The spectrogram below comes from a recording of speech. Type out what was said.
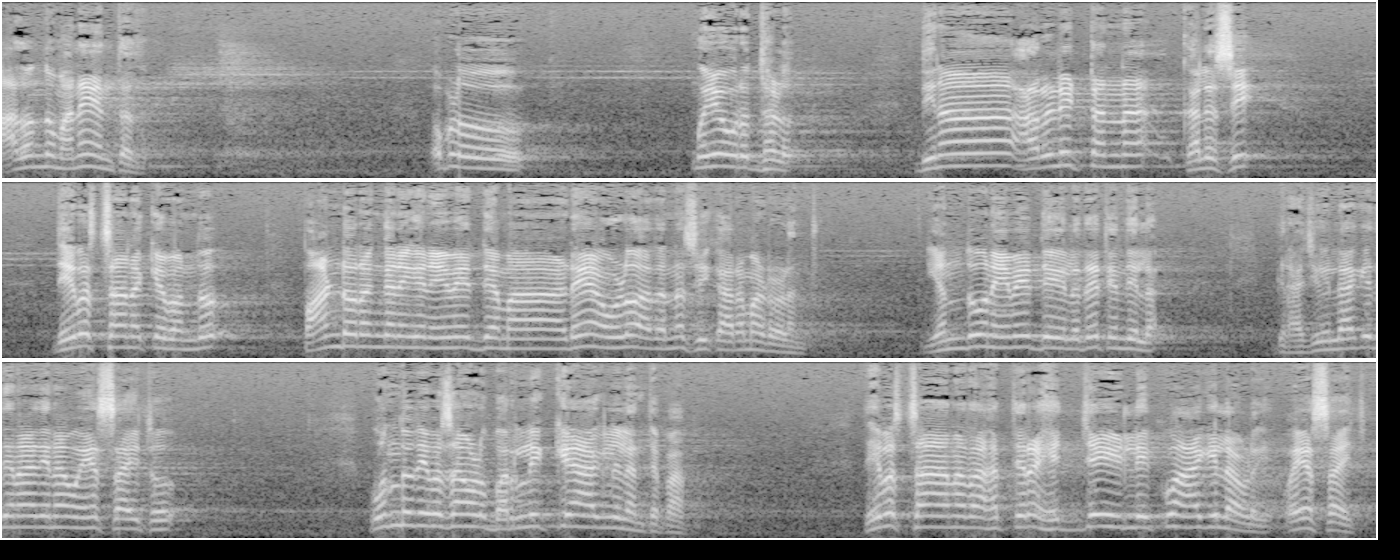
ಅದೊಂದು ಮನೆ ಅಂತದು. ಒಬ್ಬಳು ವಯೋವೃದ್ಧಳು ದಿನಾ ಅರಳಿಟ್ಟನ್ನು ಕಲಸಿ ದೇವಸ್ಥಾನಕ್ಕೆ ಬಂದು ಪಾಂಡುರಂಗನಿಗೆ ನೈವೇದ್ಯ ಮಾಡೇ ಅವಳು ಅದನ್ನು ಸ್ವೀಕಾರ ಮಾಡೋಳಂತೆ ಎಂದೂ ನೈವೇದ್ಯ ಇಲ್ಲದೆ ತಿಂದಿಲ್ಲ. ಗ್ರಾಜುಯಲ್ ಆಗಿ ದಿನ ದಿನ ವಯಸ್ಸಾಯಿತು. ಒಂದು ದಿವಸ ಅವಳು ಬರಲಿಕ್ಕೆ ಆಗಲಿಲ್ಲಂತೆ ಪಾಪ. ದೇವಸ್ಥಾನದ ಹತ್ತಿರ ಹೆಜ್ಜೆ ಇಡಲಿಕ್ಕೂ ಆಗಿಲ್ಲ ಅವಳಿಗೆ, ವಯಸ್ಸಾಯಿತು.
